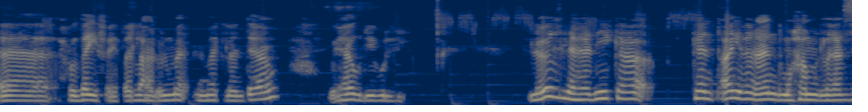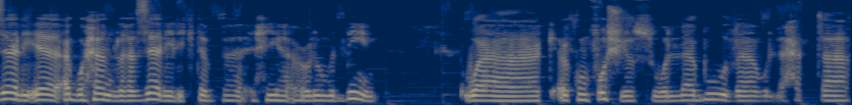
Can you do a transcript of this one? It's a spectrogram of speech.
آه، حذيفة يطلع له الم- الماكلة نتاعو ويعاود يقول لي العزلة هذيك كانت أيضا عند محمد الغزالي آه، أبو حامد الغزالي اللي كتب آه، إحياء علوم الدين وكونفوشيوس ولا بوذا ولا حتى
